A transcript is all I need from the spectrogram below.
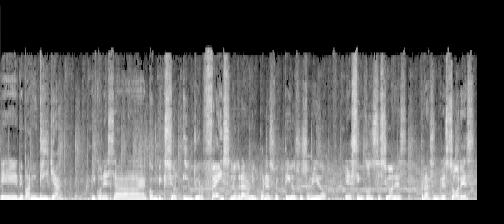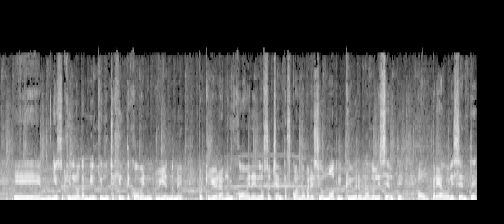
eh, de pandilla y con esa convicción in your face lograron imponer su estilo, su sonido, eh, sin concesiones, transgresores eh, y eso generó también que mucha gente joven, incluyéndome, porque yo era muy joven en los 80s, cuando apareció Motley Crue, era un adolescente o un preadolescente,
